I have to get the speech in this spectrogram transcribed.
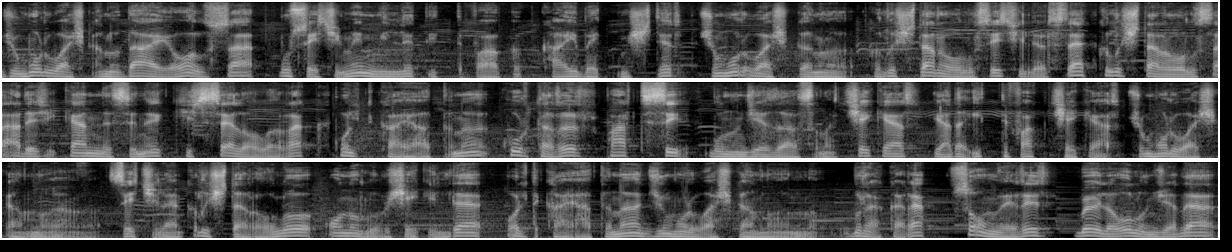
Cumhurbaşkanı dahi olsa bu seçimi Millet İttifakı kaybetmiştir. Cumhurbaşkanı Kılıçdaroğlu seçilirse Kılıçdaroğlu sadece kendisini kişisel olarak politik hayatını kurtarır. Partisi bunun cezasını çeker ya da ittifak çeker. Cumhurbaşkanlığı seçilen Kılıçdaroğlu onurlu bir şekilde politik hayatına Cumhurbaşkanlığını bırakarak son verir. Böyle olunca da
